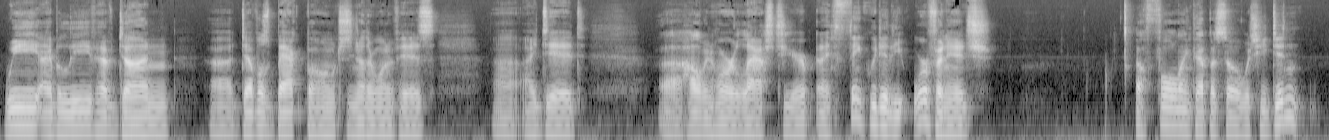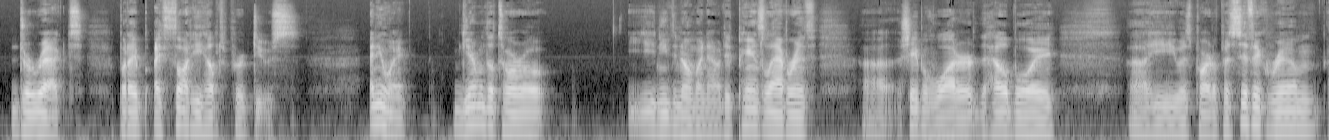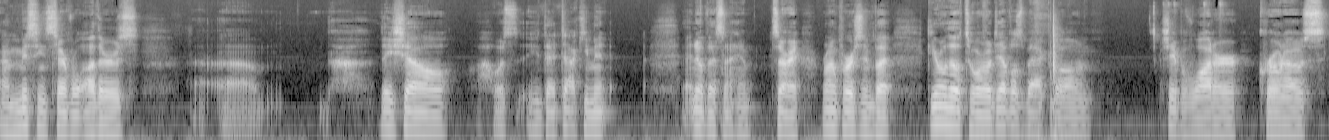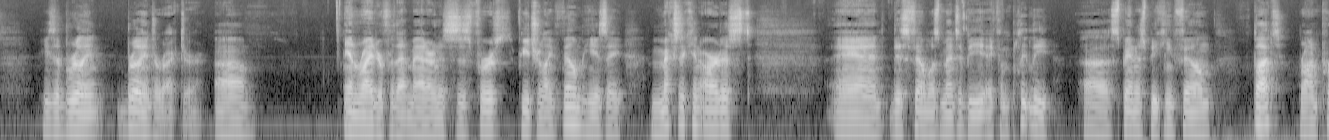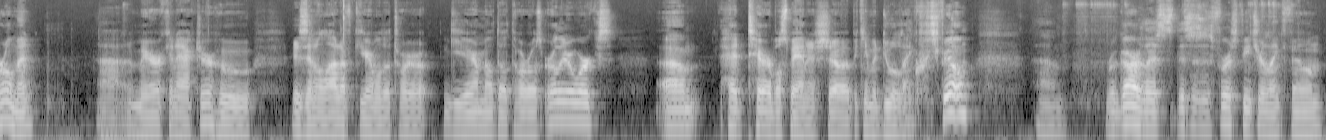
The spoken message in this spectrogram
We, I believe, have done uh, Devil's Backbone, which is another one of his. Uh, I did uh, Halloween Horror last year, and I think we did The Orphanage, a full length episode, which he didn't direct, but I, I thought he helped produce. Anyway, Guillermo del Toro, you need to know by now, did Pan's Labyrinth, uh, Shape of Water, The Hellboy. Uh, he was part of Pacific Rim. I'm missing several others. Um, they shall. Was that document? No, that's not him. Sorry, wrong person. But Guillermo del Toro, Devil's Backbone, Shape of Water, Cronos. He's a brilliant, brilliant director um, and writer for that matter. And this is his first feature-length film. He is a Mexican artist, and this film was meant to be a completely uh, Spanish-speaking film. But Ron Perlman, uh, an American actor who is in a lot of Guillermo del, Toro, Guillermo del Toro's earlier works, um, had terrible Spanish, so it became a dual language film. Um, regardless, this is his first feature length film.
